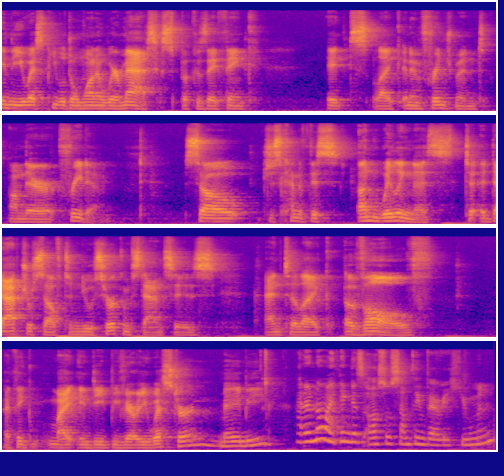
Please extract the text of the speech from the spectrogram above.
in the US, people don't want to wear masks because they think it's like an infringement on their freedom. So just kind of this unwillingness to adapt yourself to new circumstances and to like evolve, I think might indeed be very Western, maybe. I don't know. I think it's also something very human.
